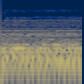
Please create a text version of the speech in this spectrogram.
Bye.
